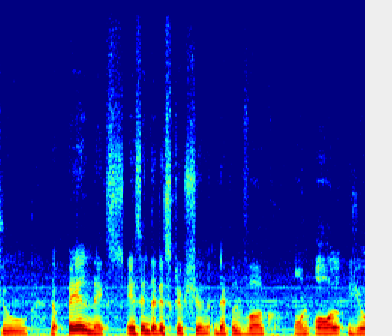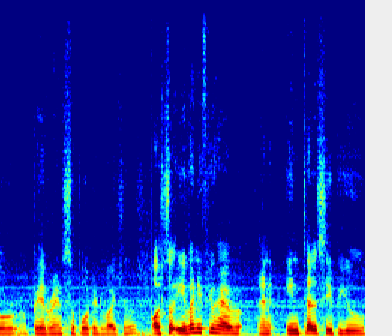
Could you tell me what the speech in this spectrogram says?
to the Palen1x is in the description that will work on all your Palera1n supported versions. Also, even if you have an Intel CPU,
